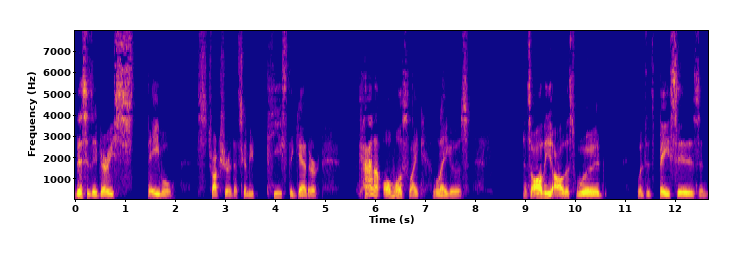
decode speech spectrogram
this is a very stable structure that's going to be pieced together, kind of almost like Legos. And so all the all this wood with its bases and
